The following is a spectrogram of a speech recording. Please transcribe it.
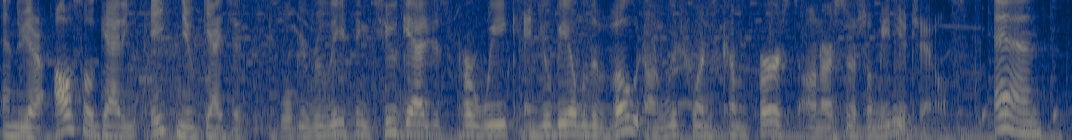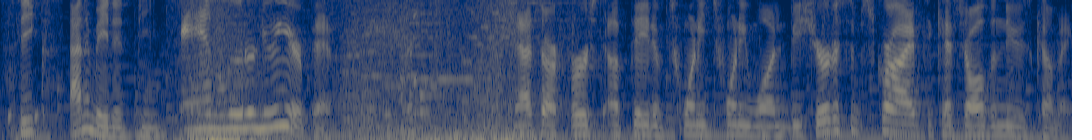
And we are also getting 8 new gadgets. We'll be releasing two gadgets per week, and you'll be able to vote on which ones come first on our social media channels. And 6 animated pins. And Lunar New Year pins. That's our first update of 2021. Be sure to subscribe to catch all the news coming.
